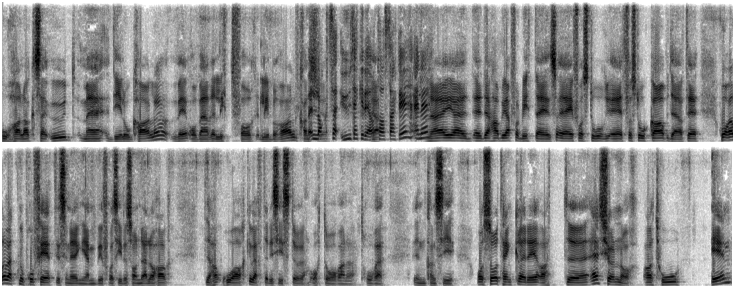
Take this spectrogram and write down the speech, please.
Hun har lagt seg ut med de lokale ved å være litt for liberal. Kanskje. Men lagt seg ut, er ikke det å ta sterkt i? eller? Nei, det har i hvert fall blitt et for stort gap der. Til, hun har aldri vært noen profet i sin egen hjemby, for å si det sånn. eller har, det har, Hun har ikke vært det de siste åtte årene, tror jeg en kan si. Og så tenker jeg det at uh, jeg skjønner at hun én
